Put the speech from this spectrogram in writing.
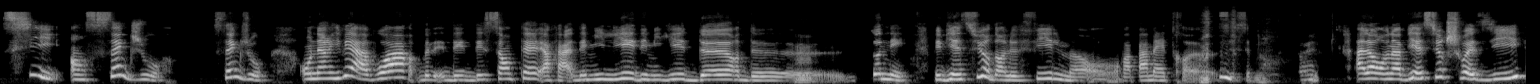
si en cinq jours, cinq jours, on arrivait à avoir des, centaines, enfin des milliers et des milliers d'heures de données. Mais bien sûr, dans le film, on va pas mettre. euh. Alors, on a bien sûr choisi,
